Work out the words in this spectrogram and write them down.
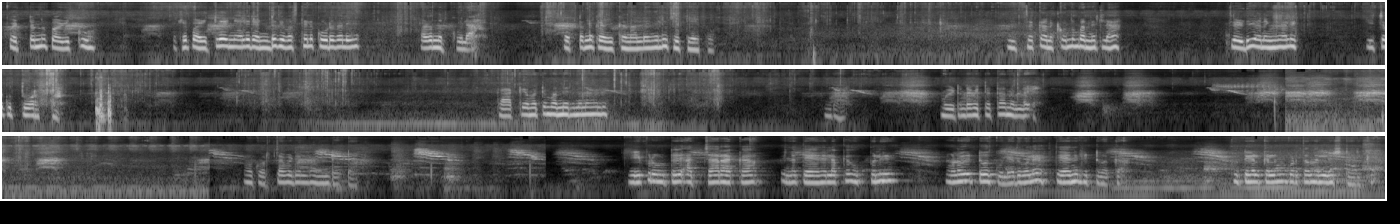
പെട്ടെന്ന് പഴുക്കൂ. പക്ഷെ പഴുത്തു കഴിഞ്ഞാൽ രണ്ട് ദിവസത്തിൽ കൂടുതൽ പഴം നിൽക്കില്ല പെട്ടെന്ന് കഴിക്കണം. അല്ലെങ്കിൽ ചീത്തയായിപ്പോവും. ഈച്ചക്ക് അനക്കൊന്നും വന്നിട്ടില്ല. ചെടി അനങ്ങിയാൽ ഈച്ച കുത്തുറപ്പാ കാക്കയോ മറ്റും വന്നിരുന്നുണ്ടെങ്കിൽ വീട്ടിന്റെ മുറ്റത്താന്നുള്ളത് കുറച്ച് അവിടെയെല്ലാം ഉണ്ട് കേട്ടോ. ഈ ഫ്രൂട്ട് അച്ചാറാക്കാം പിന്നെ തേനിലൊക്കെ ഉപ്പിൽ ഞങ്ങൾ ഇട്ട് വെക്കൂലേ. അതുപോലെ തേനിലിട്ട് വെക്കാം. കുട്ടികൾക്കെല്ലാം കൊടുത്താൽ നല്ല ഇഷ്ടമായിരിക്കും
